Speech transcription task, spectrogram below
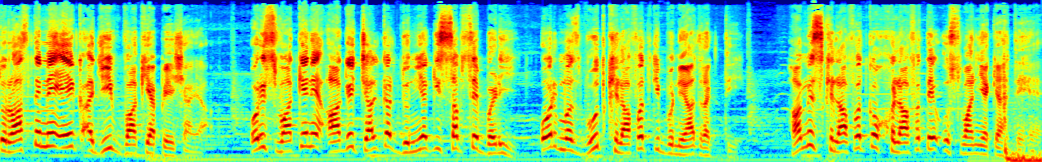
तो रास्ते में एक अजीब वाक्य पेश आया। और इस वाक्य ने आगे चलकर दुनिया की सबसे बड़ी और मज़बूत खिलाफत की बुनियाद रख दी। हम इस खिलाफत को खिलाफत उस्मानिया कहते हैं।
